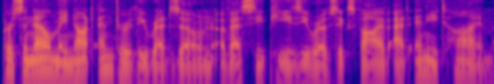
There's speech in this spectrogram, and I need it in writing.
Personnel may not enter the red zone of SCP 065 at any time,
